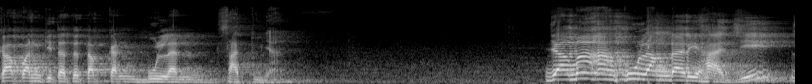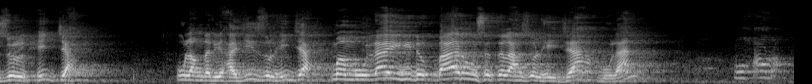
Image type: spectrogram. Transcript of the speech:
kapan kita tetapkan bulan satunya? Jamaah pulang dari haji Zulhijjah. Pulang dari haji Zulhijjah memulai hidup baru setelah Zulhijjah bulan Muharram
